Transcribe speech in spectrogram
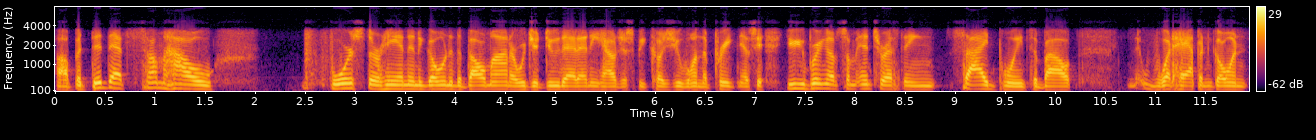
uh, but did that somehow force their hand into going to the Belmont, or would you do that anyhow just because you won the Preakness? You, you bring up some interesting side points about what happened going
